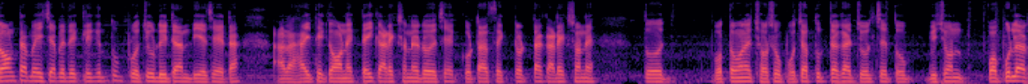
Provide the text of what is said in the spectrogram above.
লং টার্মে হিসাবে দেখলে কিন্তু প্রচুর রিটার্ন দিয়েছে এটা। আর হাই থেকে অনেকটাই কারেকশনে রয়েছে। গোটা সেক্টরটা কারেকশনে তো বর্তমানে ছশো পঁচাত্তর টাকায় চলছে, তো ভীষণ পপুলার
